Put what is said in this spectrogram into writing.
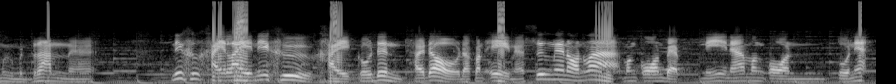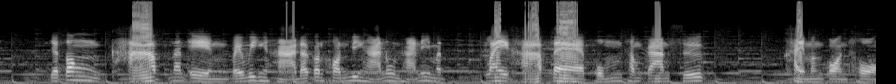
มือมันรั่นนะฮะ นี่คือไข่ไรนี่คือไข่ Golden Tidal Dragon Egg นะ ซึ่งแน่นอนว่ามังกรแบบนี้นะ มังกรตัวเนี้ย จะต้องคาบนั่นเองไปวิ่งหาดากอนคอนวิ่งหานู่นหานี่มาไล่คาบแต่ผมทำการซื้อไข่มังกรทอง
